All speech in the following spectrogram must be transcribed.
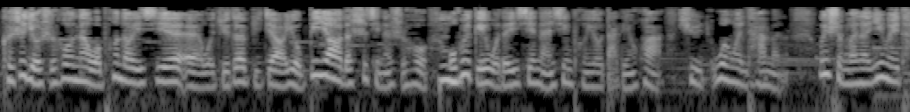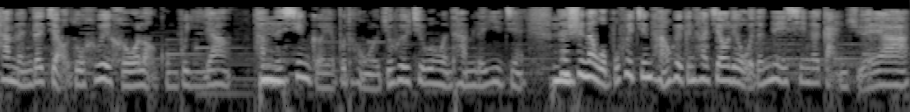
可是有时候呢，我碰到一些呃，我觉得比较有必要的事情的时候，我会给我的一些男性朋友打电话去问问他们，为什么呢？因为他们的角度会和我老公不一样，他们的性格也不同，我就会去问问他们的意见。但是呢，我不会经常会跟他交流我的内心的感觉呀，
